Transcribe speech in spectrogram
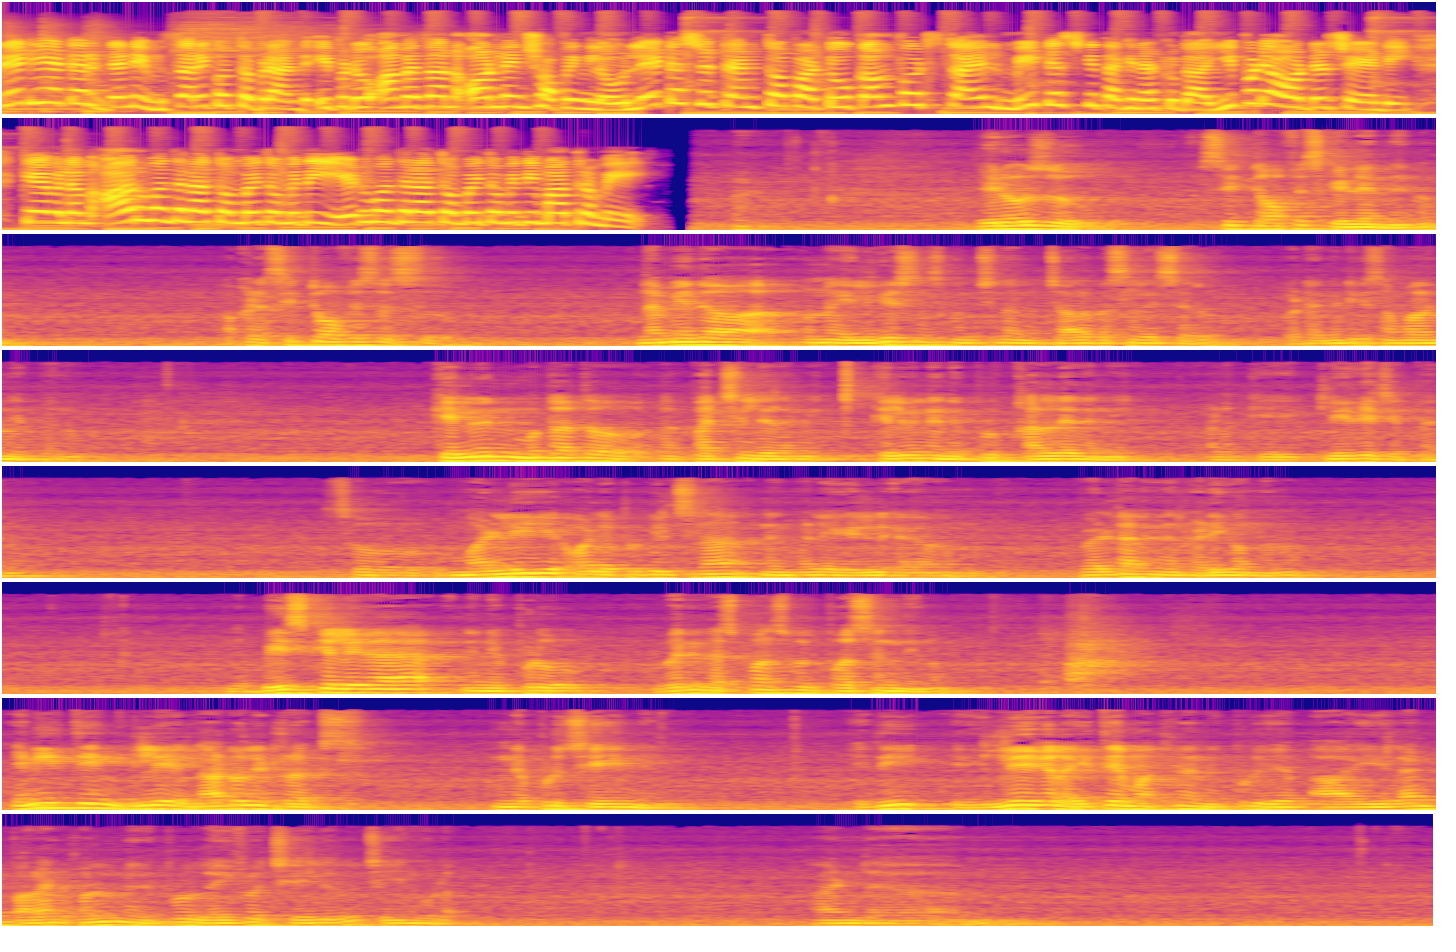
Radiator denim సరికొత్త brand ఇప్పుడు Amazon online షాపింగ్లో లేటెస్ట్ ట్రెండ్తో పాటు కంఫర్ట్ స్టైల్ మీ టెస్ట్కి తగినట్లుగా ఇప్పుడే ఆర్డర్ చేయండి. కేవలం ఆరు వందల తొంభై తొమ్మిది ఏడు వందల తొంభై తొమ్మిది మాత్రమే. ఈరోజు సిట్ ఆఫీస్కి వెళ్ళాను నేను. అక్కడ సిట్ ఆఫీసర్స్ నా మీద ఉన్న ఎలిగేషన్స్ గురించి నన్ను చాలా ప్రశ్నలు వేశారు. వాటి అన్నిటికీ సమాధానం చెప్పాను. కెల్విన్ ముఠాతో నాకు పరిచయం లేదని కెల్విన్ నేను ఎప్పుడు కలలేదని వాళ్ళకి క్లియర్గా చెప్పాను. సో మళ్ళీ వాళ్ళు ఎప్పుడు పిలిచినా నేను మళ్ళీ వెళ్ళి- వెళ్ళడానికి నేను రెడీగా ఉన్నాను. బేసికల్గా నేను ఎప్పుడు వెరీ రెస్పాన్సిబుల్ పర్సన్ నేను. Anything illegal not only drugs నేను ఎప్పుడు చేయను నేను. ఇది ఇల్లీగల్ అయితే మాత్రం నేను ఎప్పుడు ఆ ఇలాంటి అలాంటి పనులు నేను ఎప్పుడు లైఫ్లో చేయలేదు చేయను కూడా. అండ్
